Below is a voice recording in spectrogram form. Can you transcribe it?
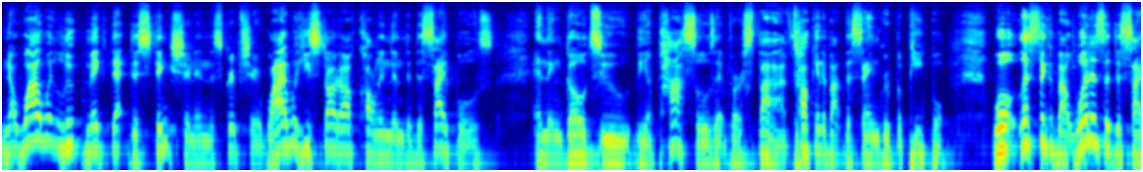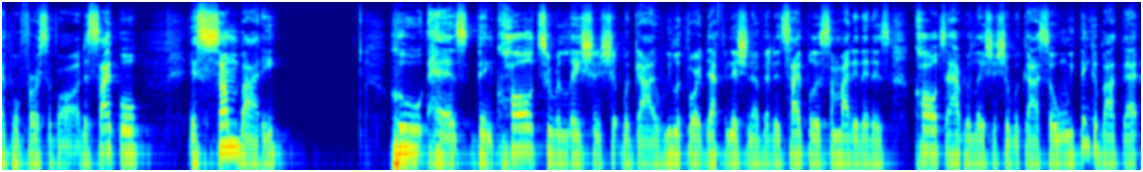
Now, why would Luke make that distinction in the scripture? Why would he start off calling them the disciples and then go to the apostles at verse 5, talking about the same group of people? Well, let's think about what is a disciple, first of all. A disciple is somebody who has been called to relationship with God. We look for a definition of it. A disciple is somebody that is called to have relationship with God. So when we think about that,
